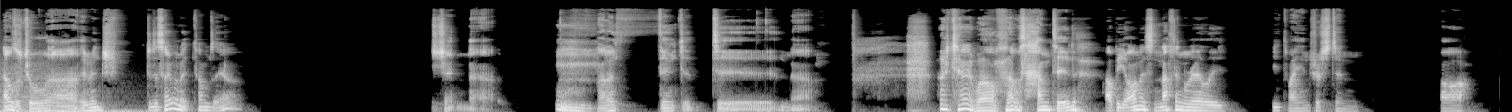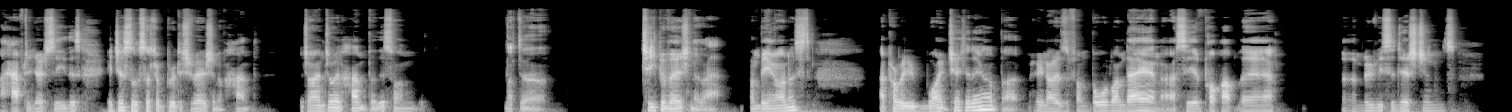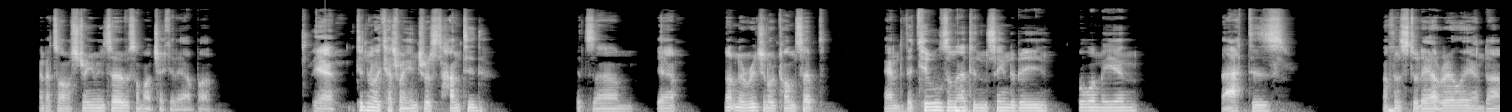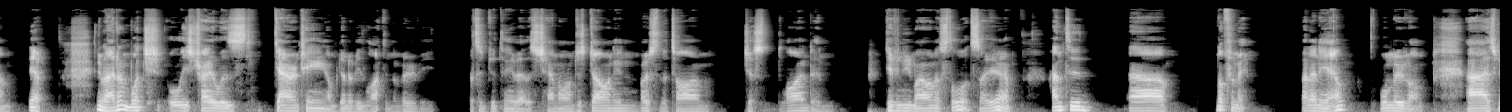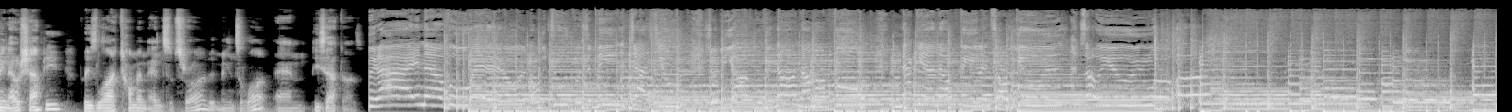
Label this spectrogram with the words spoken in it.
That was a cool uh, image. Did it say when it comes out? Shit, nah. I don't think it did. No. Okay, well, that was Hunted. I'll be honest, nothing really piqued my interest in. Oh, I have to go see this. It just looks like a British version of Hunt which I enjoyed Hunt, but this one, like a cheaper version of that. I'm being honest. I probably won't check it out, but who knows if I'm bored one day and I see it pop up there, uh, movie suggestions, and it's on a streaming service, I might check it out. But yeah, it didn't really catch my interest. Hunted. It's um yeah not an original concept, and the kills in that didn't seem to be pulling me in. The actors, nothing stood out really, and um, yeah. Anyway, I don't watch all these trailers guaranteeing I'm going to be liking the movie. That's a good thing about this channel. I'm just going in most of the time, just blind and giving you my honest thoughts. So yeah, Hunted. Uh, not for me. But anyhow, we'll move on. Uh, it's been El Shapy. Please like, comment, and subscribe. It means a lot. And peace out, guys.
